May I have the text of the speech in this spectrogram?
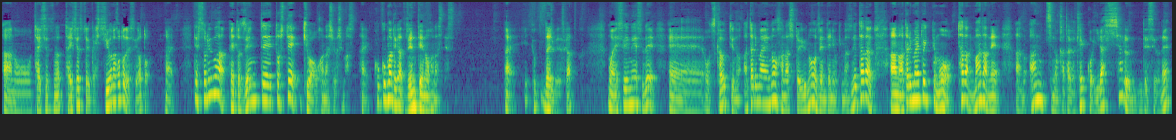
あの大切な大切というか必要なことですよと。はいでそれは、えっと前提として今日はお話をします。はい、ここまでが前提のお話です。はい、大丈夫ですか？もう SNS で、えーを使うっていうのは当たり前の話というのを前提に置きます。でただあの当たり前といってもただまだねあのアンチの方が結構いらっしゃるんですよね。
